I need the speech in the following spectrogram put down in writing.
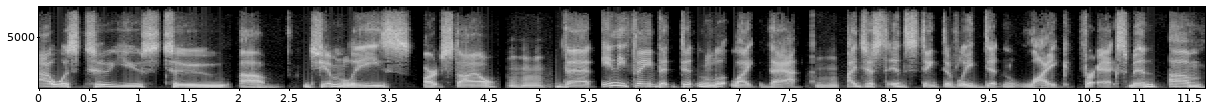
I was too used to um, Jim Lee's art style Mm-hmm. that anything that didn't look like that, I just instinctively didn't like for X Men. Um,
